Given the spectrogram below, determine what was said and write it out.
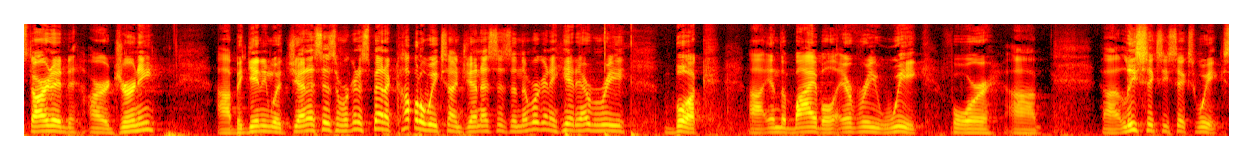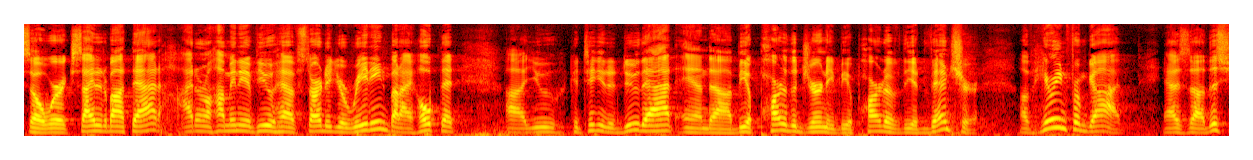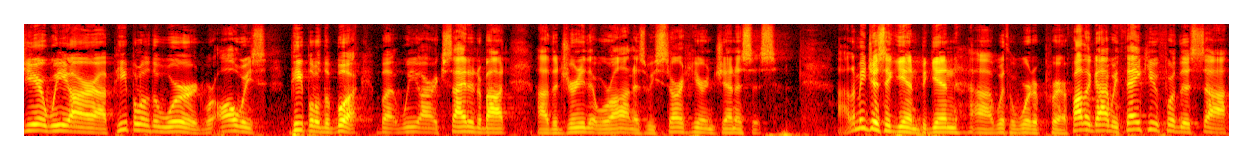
started our journey, uh, beginning with Genesis, and we're going to spend a couple of weeks on Genesis, and then we're going to hit every book uh, in the Bible every week for uh, uh at least 66 weeks. So we're excited about that. I don't know how many of you have started your reading, but I hope that uh, you continue to do that and uh, be a part of the journey, be a part of the adventure of hearing from God. As this year we are people of the Word, we're always people of the book, but we are excited about uh, the journey that we're on as we start here in Genesis. Uh, let me just again begin uh, with a word of prayer. Father God, we thank you for this uh,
